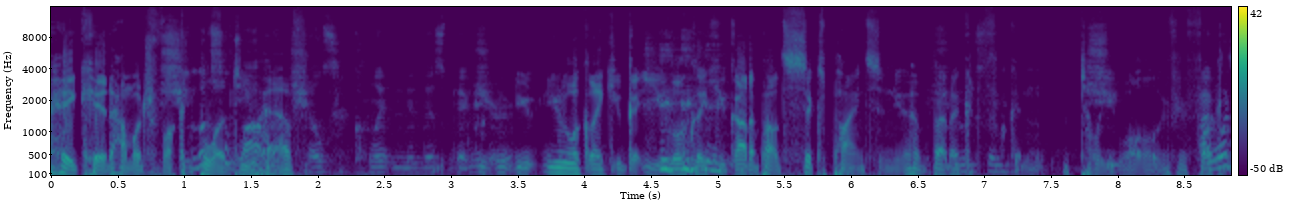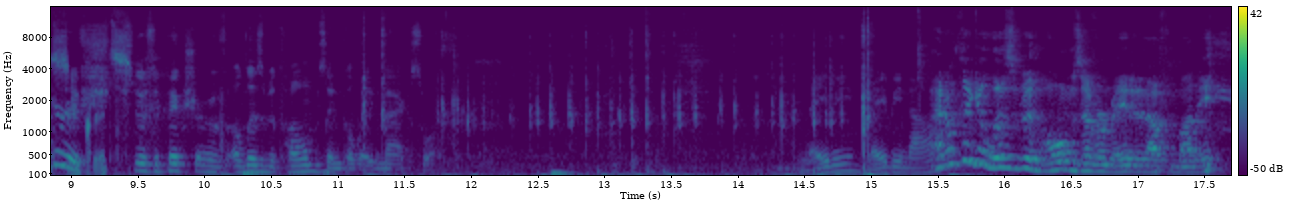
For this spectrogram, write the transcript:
hey kid, how much fucking blood do you lot like have? Chelsea Clinton in this picture. You, you look like you got you look like you got about six pints and you have bet I could looks like- fucking tell she- you all of your I fucking wonder if secrets. sh- there's a picture of Elizabeth Holmes and Ghislaine Maxwell. Maybe, maybe not. I don't think Elizabeth Holmes ever made enough money.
